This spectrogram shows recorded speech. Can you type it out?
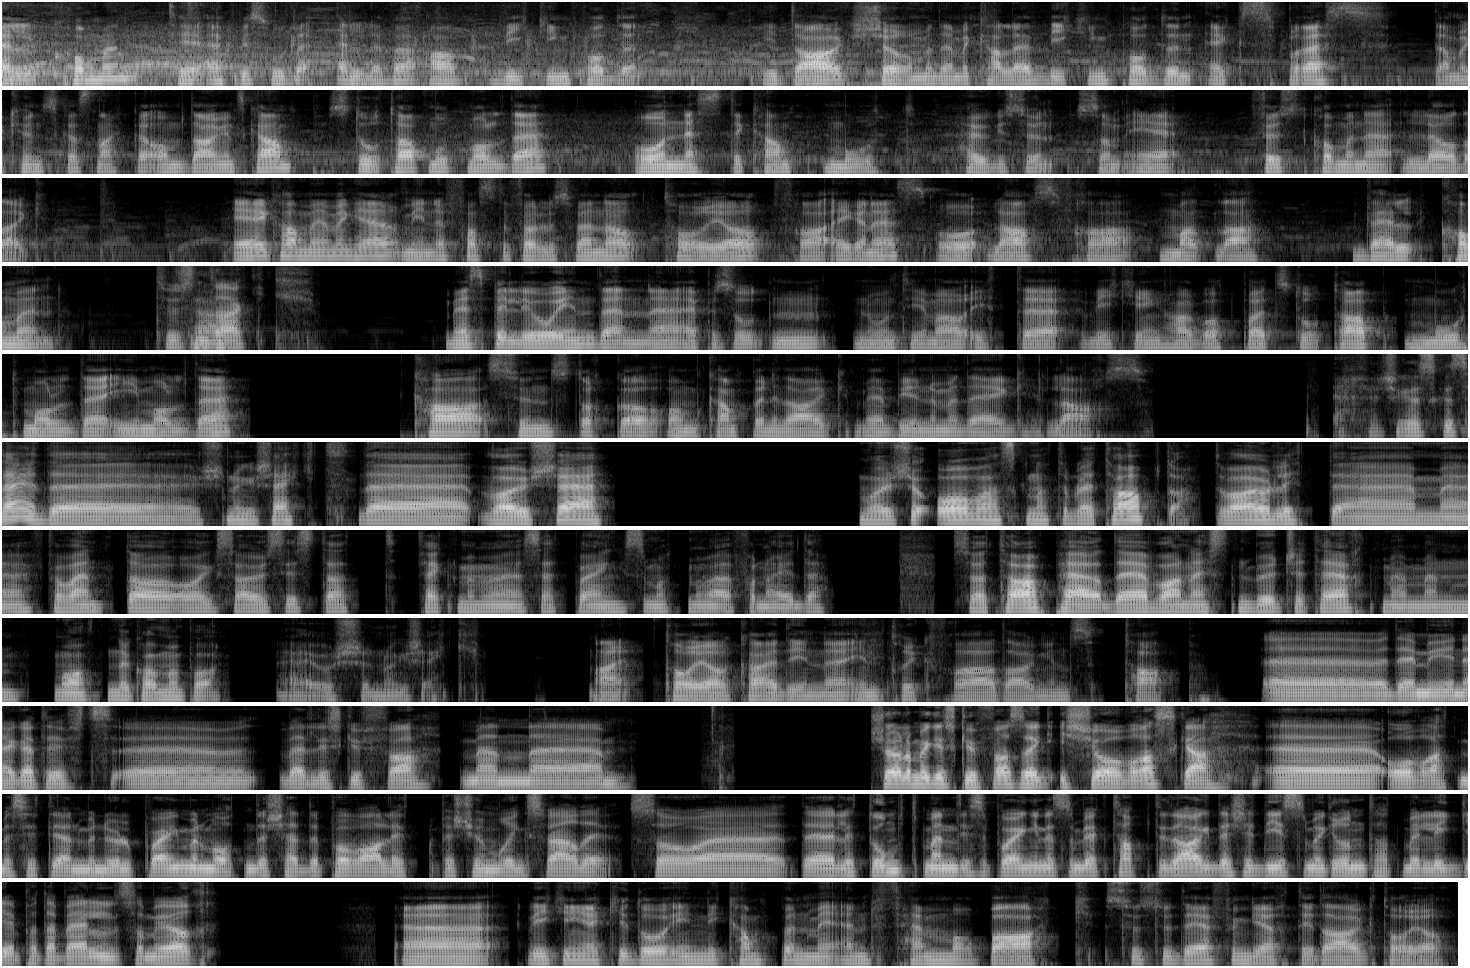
Velkommen til episode 11 av Vikingpodden. I dag kjører vi det vi kaller Vikingpodden Ekspress, der vi kun skal snakke om dagens kamp, stortap mot Molde, og neste kamp mot Haugesund, som er førstkommende lørdag. Jeg har med meg her mine faste følgesvenner Torjer fra Eiganes og Lars fra Madla. Velkommen. Tusen takk. Vi spiller jo inn denne episoden noen timer etter Viking har gått på et stortap mot Molde i Molde. Hva syns dere om kampen i dag? Vi begynner med deg, Lars. Jeg vet ikke hva jeg skal si. Det er ikke noe kjekt. Det var jo ikke det var jo ikke overraskende at det ble tap, da. Det var jo litt det vi forventa, og jeg sa jo sist at fikk vi med sett poeng, så måtte vi være fornøyde. Så tap her, det var nesten budsjettert med, men måten det kommer på, er jo ikke noe kjekk. Nei. Torjer, hva er dine inntrykk fra dagens tap? Eh, det er mye negativt. Eh, veldig skuffa. Men eh, selv om jeg er skuffa, så er jeg ikke overraska eh, over at vi sitter igjen med null poeng. Men måten det skjedde på, var litt bekymringsverdig. Så eh, det er litt dumt. Men disse poengene som gikk tapt i dag, det er ikke de som er grunnen til at vi ligger på tabellen som vi gjør. Eh, Viking gikk jo da inn i kampen med en femmer bak. Syns du det fungerte i dag, Torjer?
